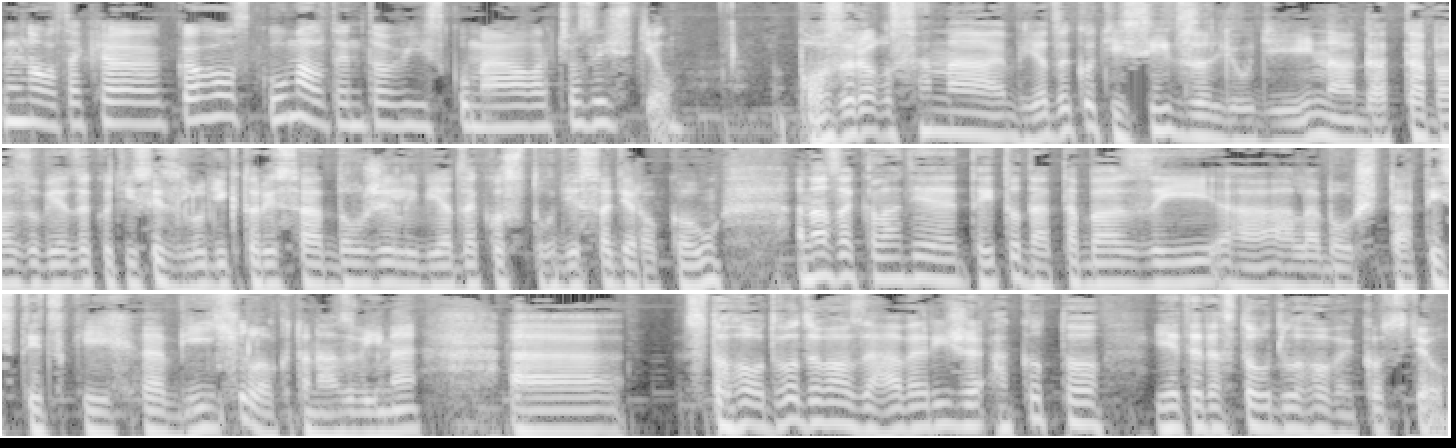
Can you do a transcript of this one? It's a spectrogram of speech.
No tak e, koho skúmal tento výskum a čo zistil? Pozrel sa na viac ako tisíc ľudí, na databázu viac ako tisíc ľudí, ktorí sa dožili viac ako 110 rokov a na základe tejto databázy alebo štatistických výchylok, to nazvíme, z toho odvodzoval závery, že ako to je teda s tou dlhovekosťou.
